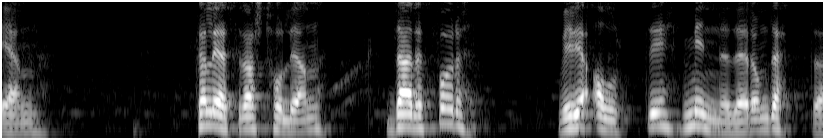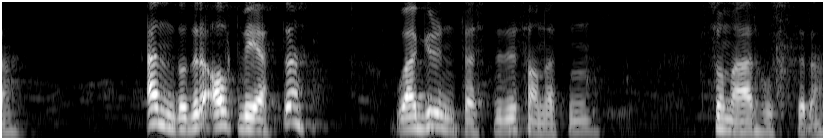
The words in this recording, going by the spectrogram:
1. Vi kan lese vers 12 igjen. Derfor vil jeg alltid minne dere om dette, enda dere alt vet det og er grunnfestet i sannheten som er hos dere.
